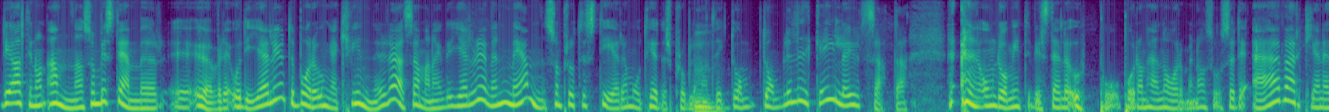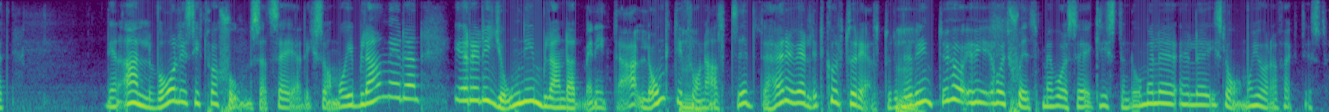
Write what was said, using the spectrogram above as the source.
det är alltid någon annan som bestämmer eh, över det. Och det gäller ju inte bara unga kvinnor i det här sammanhanget. Det gäller även män som protesterar mot hedersproblematik. Mm. De, de, blir lika illa utsatta om de inte vill ställa upp på, på de här normerna. Och så. så det är verkligen ett det är en allvarlig situation så att säga. Liksom. Och ibland är, den, är religion inblandad men inte långt ifrån mm. alltid. Det här är väldigt kulturellt och det mm. behöver inte ha, ha ett skit med vare sig kristendom eller, eller islam att göra faktiskt.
